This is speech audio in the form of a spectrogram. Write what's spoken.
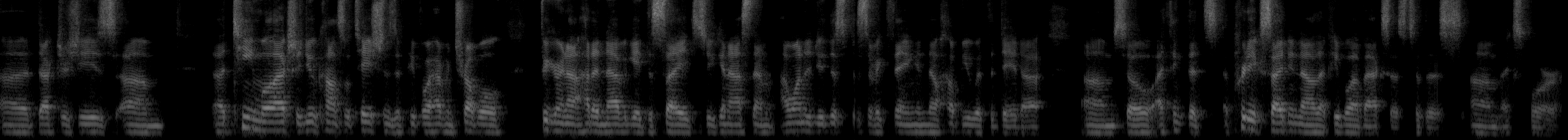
uh, Dr. Xie's um, uh, team will actually do consultations if people are having trouble figuring out how to navigate the site. So you can ask them, I want to do this specific thing, and they'll help you with the data. Um, so I think that's pretty exciting now that people have access to this um, Explorer.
